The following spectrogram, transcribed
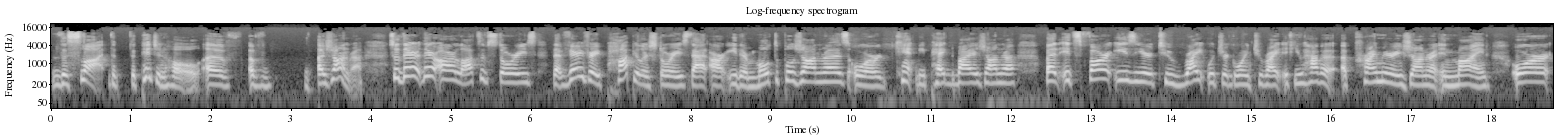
the slot, the, the pigeonhole of, of a genre. So there there are lots of stories that very very popular stories that are either multiple genres or can't be pegged by a genre, but it's far easier to write what you're going to write if you have a, a primary genre in mind or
